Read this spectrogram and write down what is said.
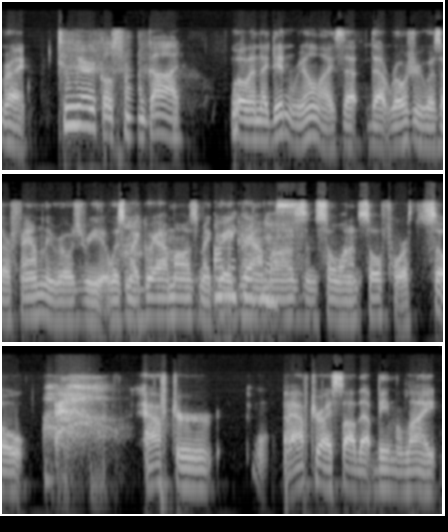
right. Two miracles from God. Well, and I didn't realize that that rosary was our family rosary. It was my grandma's, my Oh, great grandma's, goodness. and so on and so forth. So after after I saw that beam of light,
